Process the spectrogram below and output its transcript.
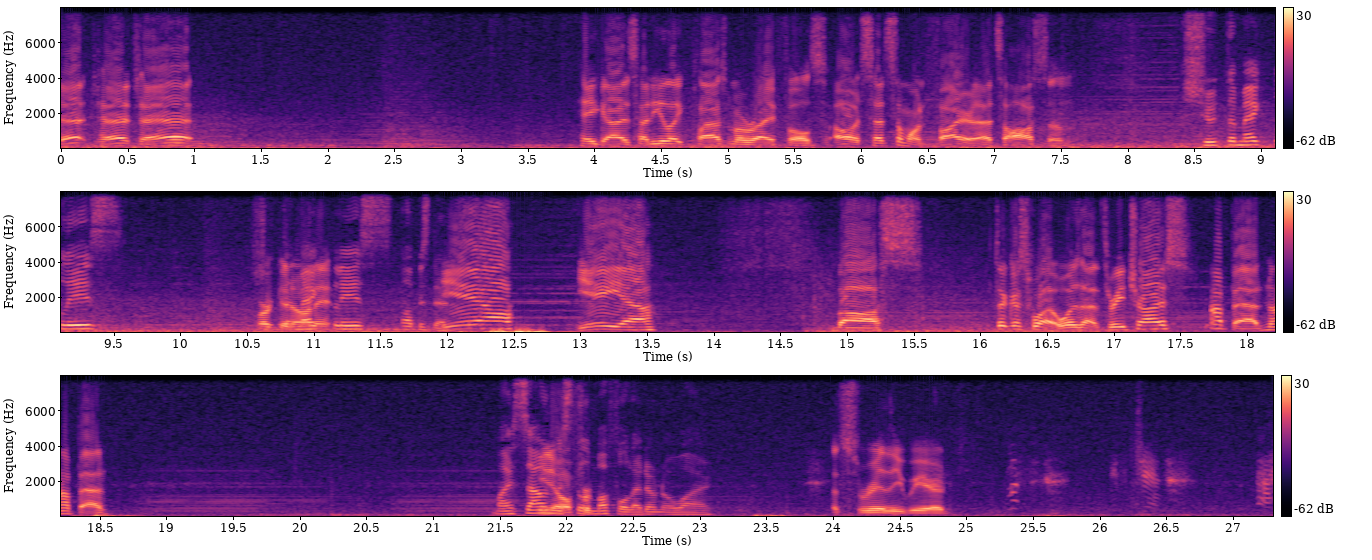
Chat, chat, chat. Hey guys, how do you like plasma rifles? Oh, it sets them on fire. That's awesome. Shoot the mech, please. Shoot Working the on mech, it. please. Oh, it's dead. Yeah, yeah, yeah. Boss. Took us what? What was that? Three tries? Not bad, not bad. My sound You know, is still for- muffled. I don't know why. That's really weird. Listen, it's Jin. That,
